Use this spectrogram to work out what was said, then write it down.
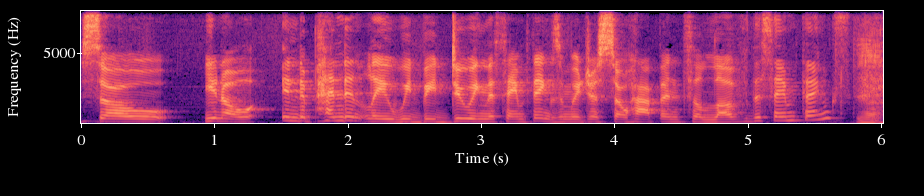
So you know, independently, we'd be doing the same things, and we just so happen to love the same things. Yeah.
